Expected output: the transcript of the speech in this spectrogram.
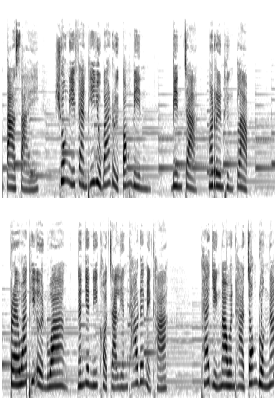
ำตาใส ช่วงนี้แฟนพี่อยู่บ้านหรือต้องบิน บินจ้ะมารืนถึงกลับ แปลว่าพี่เอิญว่าง งั้นเย็นนี้ขอจ้าเลี้ยงข้าวได้ไหมคะ แพทย์หญิงมาวันทาจ้องดวงหน้า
